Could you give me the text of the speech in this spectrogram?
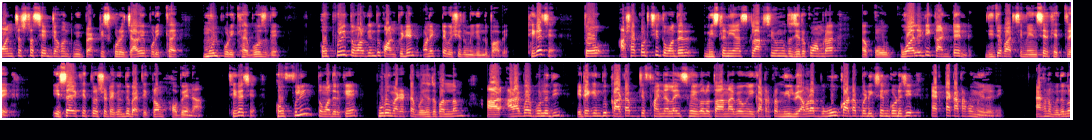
পঞ্চাশটা সেট যখন তুমি প্র্যাকটিস করে যাবে পরীক্ষায়, মূল পরীক্ষায় বসবে হোপফুলি তোমার কিন্তু কনফিডেন্ট অনেকটা বেশি তুমি কিন্তু পাবে। ঠিক আছে? তো আশা করছি তোমাদের মিসলেনিয়াস ক্লাসিমের মতো যেরকম আমরা কোয়ালিটি কন্টেন্ট দিতে পারছি মেন্সের ক্ষেত্রে এসআই এর ক্ষেত্রে সেটা কিন্তু ব্যতিক্রম হবে না। ঠিক আছে? হোপফুলি তোমাদেরকে পুরো ম্যাটারটা বোঝাতে পারলাম। আর আরেকবার বলে দিই, এটা কিন্তু কাট আপ যে ফাইনালাইজ হয়ে গেল তা না এবং এই কাট আপটা মিলবে। আমরা বহু কাট আপ প্রেডিকশন করেছি, একটা কাট আপও মেলেনি। এখনও পর্যন্ত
